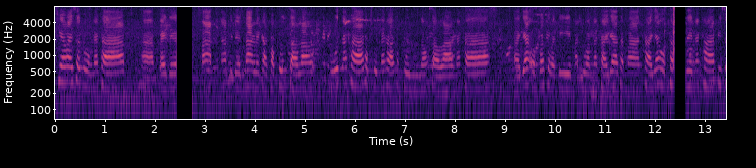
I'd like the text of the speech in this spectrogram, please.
เที่ยวให้สนุกนะครับอ่าไปเดินากน่าไปเดินมากเลยค่ะ ขอบคุณสาวลาวฟูดนะคะ ขอบคุณนะคะ ขอบคุณน้องสาวลาวนะคะย่าอบก็สวัสดีมัดรวมนะคะย่าทำงานค่ะย่าอบทำเลยนะคะ พี่ส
